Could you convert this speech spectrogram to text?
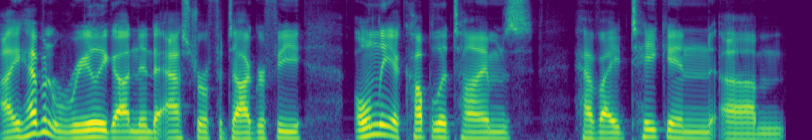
I haven't really gotten into astrophotography. Only a couple of times have I taken um,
